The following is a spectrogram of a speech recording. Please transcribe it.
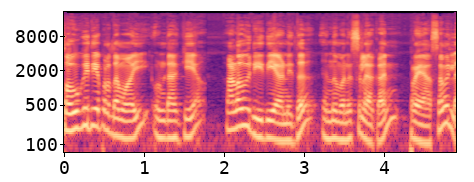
സൗകര്യപ്രദമായി ഉണ്ടാക്കിയ അളവ് രീതിയാണിത് എന്ന് മനസ്സിലാക്കാൻ പ്രയാസമില്ല.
